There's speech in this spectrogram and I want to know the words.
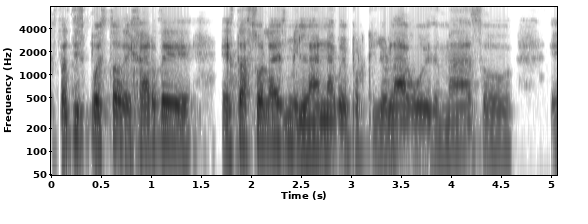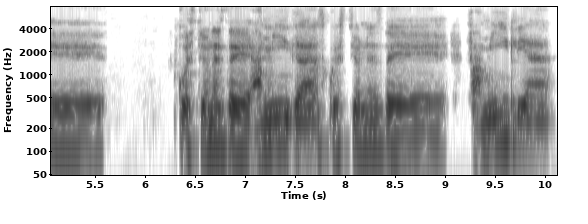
¿Estás dispuesto a dejar de, esta sola es mi lana, güey, porque yo la hago y demás? O eh, cuestiones de amigas, cuestiones de familia,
